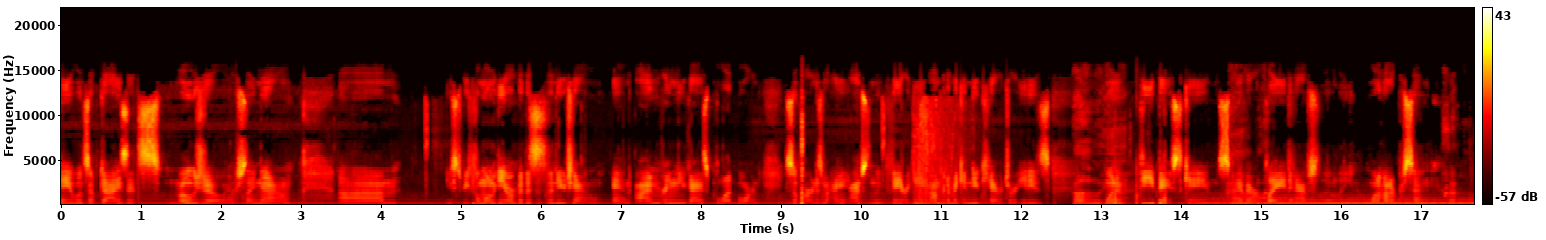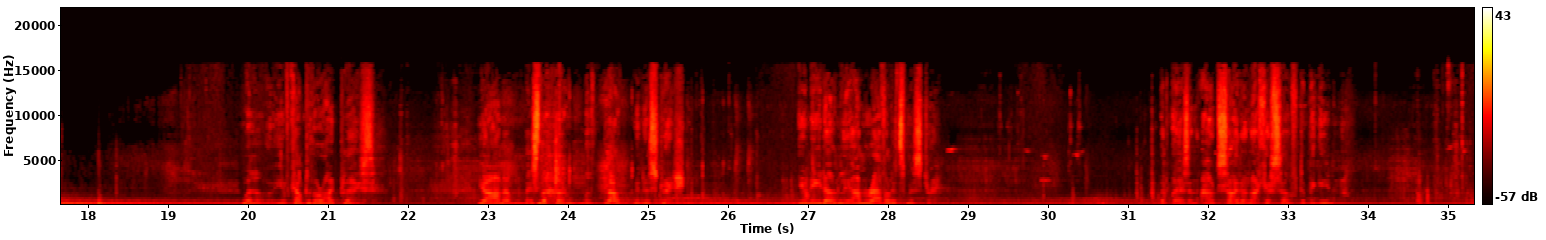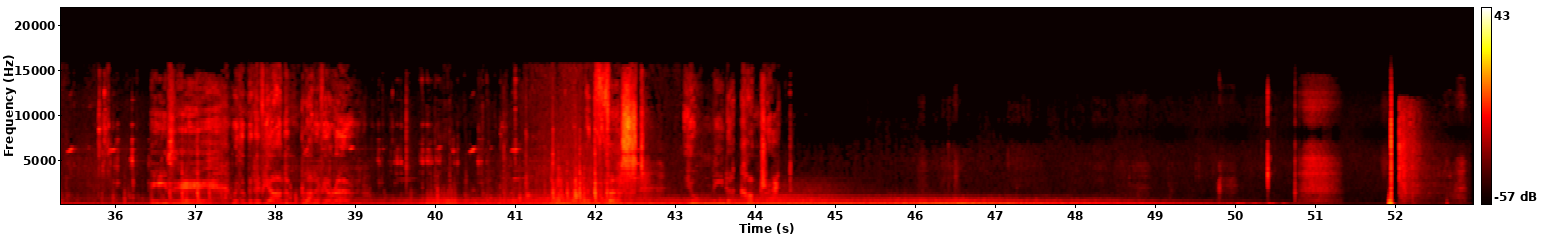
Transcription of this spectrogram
Hey, what's up, guys? It's MoJoe, actually, now. Um, used to be Full Metal Gamer, but this is the new channel, and I'm bringing you guys Bloodborne. So far, it is my absolute favorite game. I'm gonna make a new character. It is Oh, one of the best games I've ever played, absolutely. 100%. Well, you've come to the right place. Yharnam is the home of blood ministration. You need only unravel its mystery. But where's an outsider like yourself to begin? Easy, with a bit of yarn and blood of your own. But first, you'll need a contract.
